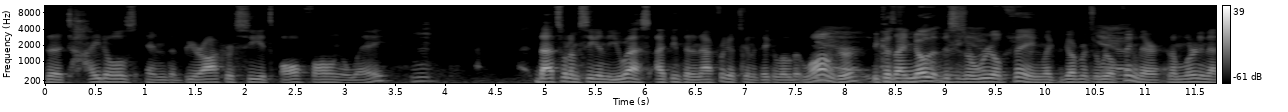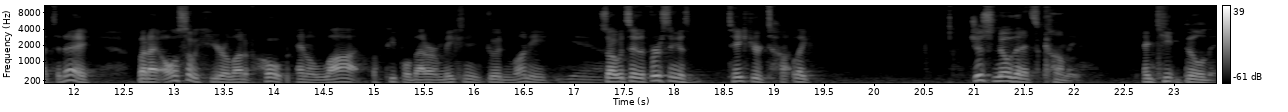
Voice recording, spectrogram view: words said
the titles and the bureaucracy it's all falling away. Mm. That's what I'm seeing in the U.S. I think that in Africa it's going to take a little bit longer it's because I know that this is a real thing. Like the government's a real thing there, and I'm learning that today. But I also hear a lot of hope and a lot of people that are making good money Yeah. so I would say the first thing is take your time, like, just know that it's coming and keep building.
